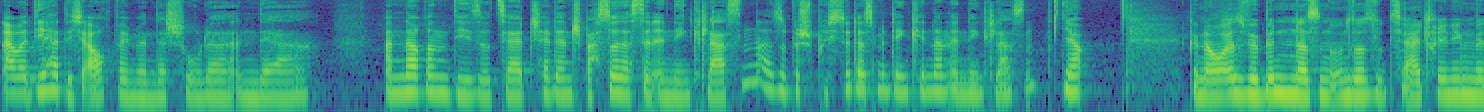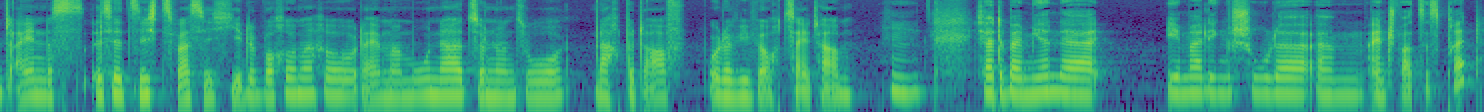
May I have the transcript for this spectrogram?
Aber die hatte ich auch bei mir in der Schule, in der anderen, die Sozial-Challenge. Machst du das denn in den Klassen? Also besprichst du das mit den Kindern in den Klassen? Ja. Genau, also wir binden das in unser Sozialtraining mit ein. Das ist jetzt nichts, was ich jede Woche mache oder immer im Monat, sondern so nach Bedarf oder wie wir auch Zeit haben. Hm. Ich hatte bei mir in der ehemaligen Schule ähm, ein schwarzes Brett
